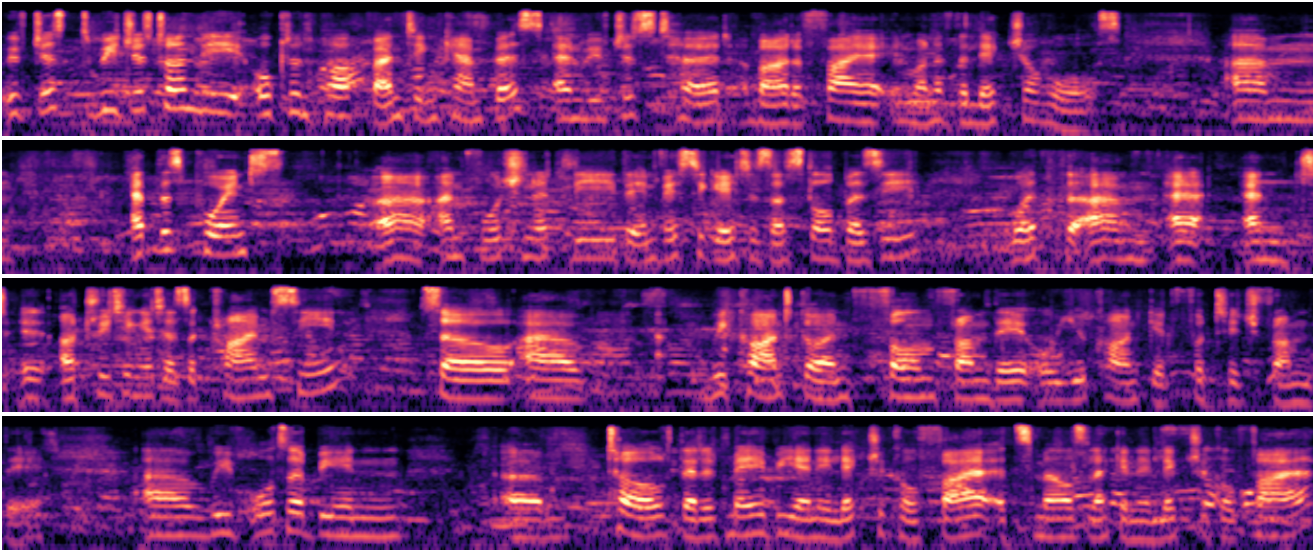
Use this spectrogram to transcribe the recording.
We've just we're just on the Auckland Park Bunting campus, and we've just heard about a fire in one of the lecture halls. Um, at this point, uh, unfortunately, the investigators are still busy with um, uh, and are treating it as a crime scene. So uh, we can't go and film from there, or you can't get footage from there. Uh, we've also been um, told that it may be an electrical fire. It smells like an electrical fire.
